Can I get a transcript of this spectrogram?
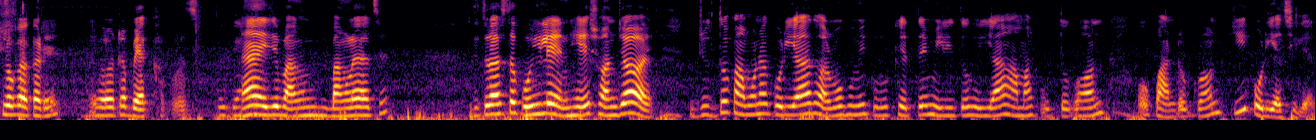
শ্লোক আকারে। এবার ওটা ব্যাখ্যা করেছে। হ্যাঁ এই যে বাং- বাংলায় আছে। ধৃতরাষ্ট্র কহিলেন হে সঞ্জয় যুদ্ধ কামনা করিয়া ধর্মভূমি কুরুক্ষেত্রে মিলিত হইয়া আমার পুত্রগণ ও পাণ্ডবগণ কি করিয়াছিলেন?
